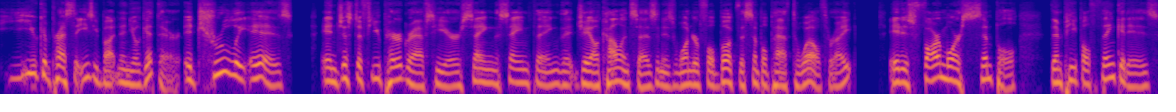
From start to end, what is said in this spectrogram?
you can press the easy button and you'll get there. It truly is in just a few paragraphs here saying the same thing that J.L. Collins says in his wonderful book, The Simple Path to Wealth, right? It is far more simple than people think it is.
